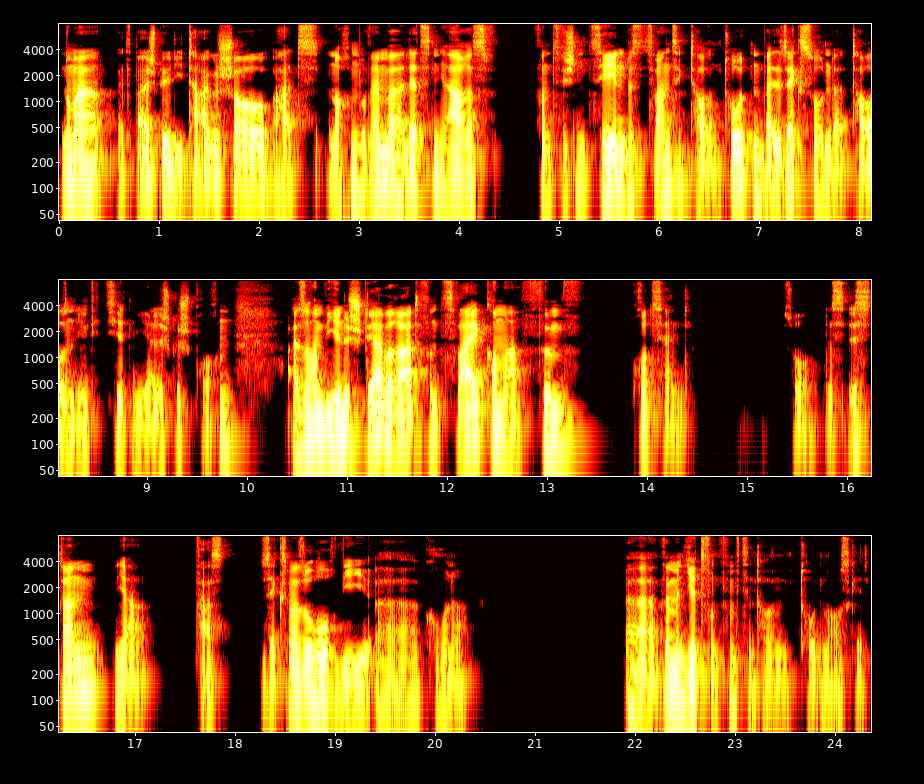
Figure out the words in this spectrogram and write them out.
Nochmal als Beispiel, die Tagesschau hat noch im November letzten Jahres von zwischen 10.000 bis 20.000 Toten bei 600.000 Infizierten jährlich gesprochen. Also haben wir hier eine Sterberate von 2,5 Prozent. So, das ist dann ja fast sechsmal so hoch wie äh, Corona. Äh, wenn man jetzt von 15.000 Toten ausgeht.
